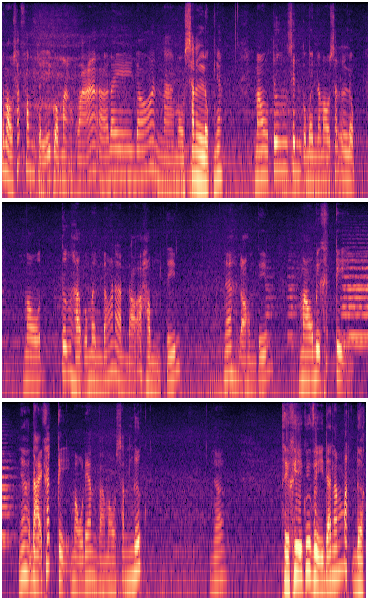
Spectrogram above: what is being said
Cái màu sắc phong thủy của mạng hóa ở đây đó là màu xanh lục nhé màu tương sinh của mình là màu xanh lục. Màu tương hợp của mình đó là đỏ hồng tím nhé đỏ hồng tím. Màu bị khắc kỵ nhá, đại khắc kỵ màu đen và màu xanh nước. Nhá. Thì khi quý vị đã nắm bắt được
